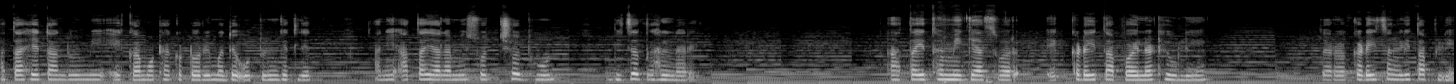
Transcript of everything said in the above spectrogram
आता हे तांदूळ मी एका मोठ्या कटोरीमध्ये ओतून घेतलेत आणि आता याला मी स्वच्छ धुवून भिजत घालणार आहे. आता इथं मी गॅसवर एक कढई तापवायला ठेवली. आहे तर कढई चांगली तापली.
